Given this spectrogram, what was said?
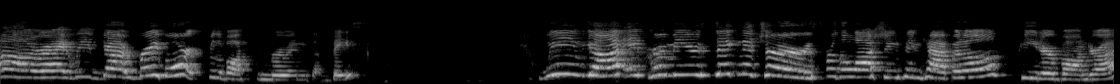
All right, we've got For the Boston Bruins base. We've got a Premier Signatures for the Washington Capitals, Peter Bondra.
